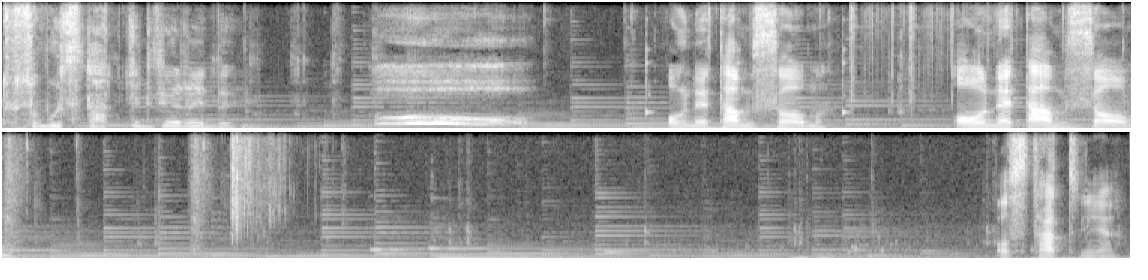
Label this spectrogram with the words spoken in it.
To są ostatnie dwie ryby. O! One tam są. One tam są. Ostatnie.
